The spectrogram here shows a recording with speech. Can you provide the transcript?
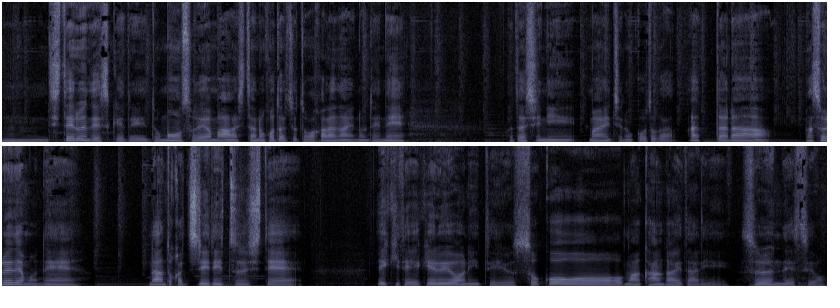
うん、してるんですけれどもそれはまあ明日のことはちょっとわからないのでね私に毎日のことがあったら、まあ、それでもねなんとか自立して生きていけるようにっていうそこをま考えたりするんですよ。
